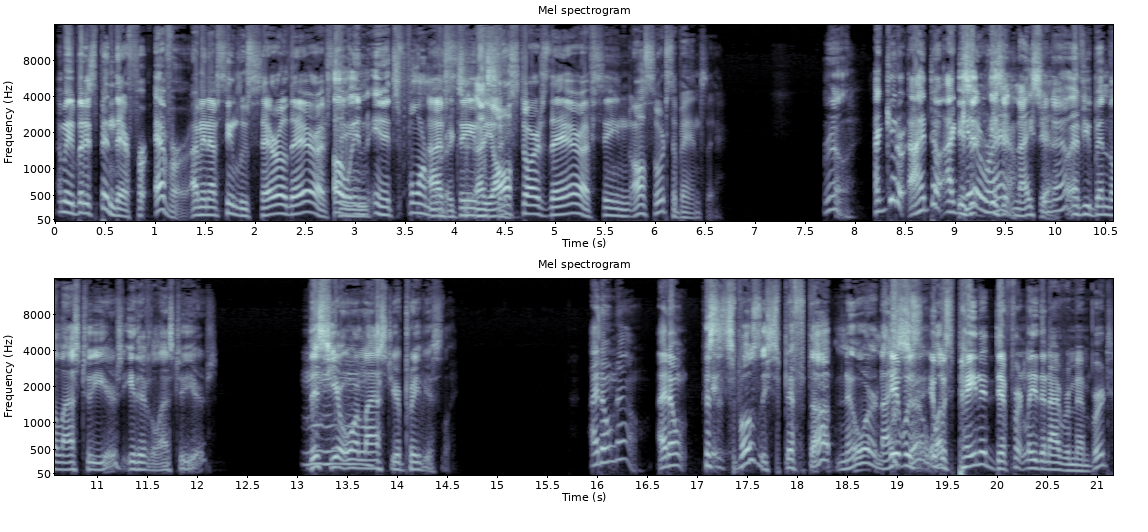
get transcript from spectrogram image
I mean, but it's been there forever. I mean, I've seen Lucero there. I've seen, Oh, in in its former. I've seen I the. All Stars there. I've seen all sorts of bands there. Really? I get it. I don't. I Is get it around. is it nicer Yeah. now? Have you been the last two years? Either of the last two years? This year or Mm, last year previously? I don't know. I don't Because it- it's supposedly spiffed up, newer, nicer. It was it What- was painted differently than I remembered.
